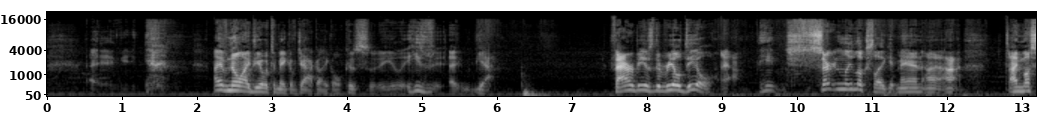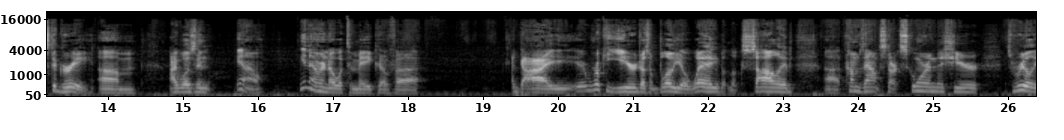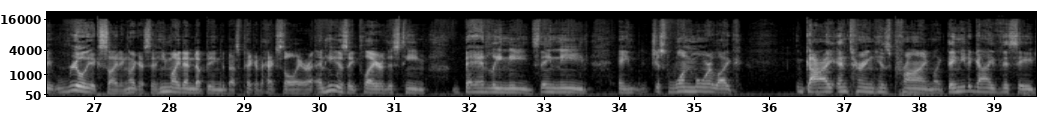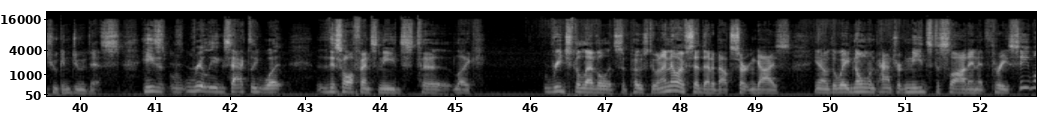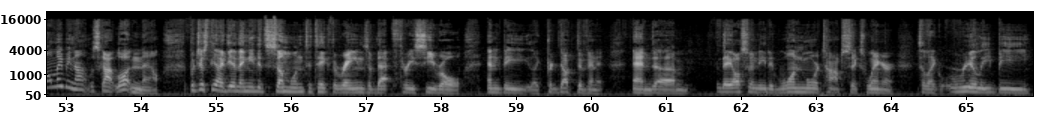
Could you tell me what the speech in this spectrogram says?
I have no idea what to make of Jack Eichel because he's uh, yeah. Farabee is the real deal. He certainly looks like it, man. I I, I must agree. Um, I wasn't, you know, you never know what to make of uh, a guy. Rookie year doesn't blow you away, but looks solid. Uh, comes out, starts scoring this year. It's really, really exciting. Like I said, he might end up being the best pick of the Hextall era, and he is a player this team badly needs. They need a just one more like guy entering his prime. Like they need a guy this age who can do this. He's really exactly what this offense needs to like reach the level it's supposed to. And I know I've said that about certain guys you know, the way Nolan Patrick needs to slot in at 3C. Well, maybe not with Scott Laughton now, but just the idea they needed someone to take the reins of that 3C role and be like productive in it. And um, they also needed one more top six winger to like really be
